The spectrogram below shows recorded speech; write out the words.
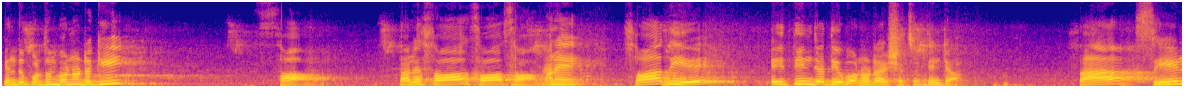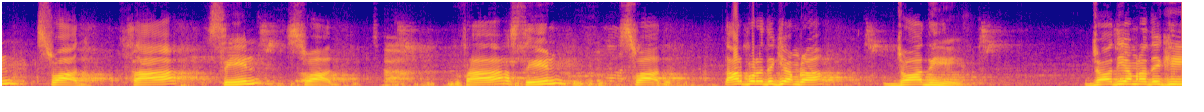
কিন্তু প্রথম বর্ণটা কি? স। তাহলে স স স। মানে স দিয়ে এই তিন জাতীয় বর্ণটা এসেছে, তিনটা। সা, সিন, স্বাদ। সা, সিন, স্বাদ। সা, সিন, স্বাদ। তারপরে দেখি আমরা জ দিয়ে। জ দিয়ে আমরা দেখি,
